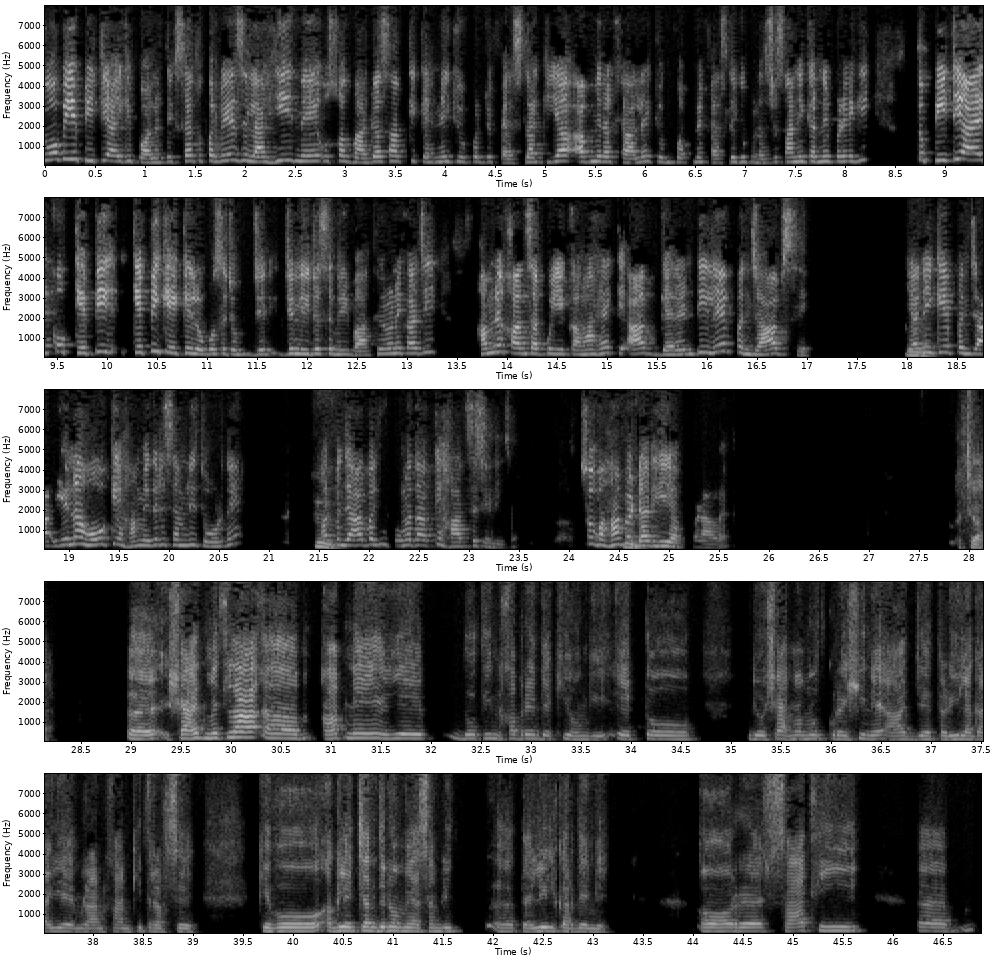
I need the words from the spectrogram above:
تو بھی یہ پی ٹی آئی کی پالیٹکس ہے۔ تو پرویز الہی نے اس وقت باجوہ صاحب کے کہنے کے اوپر جو فیصلہ کیا اب میرا خیال ہے کہ ان کو اپنے فیصلے کے اوپر نظر ثانی کرنی پڑے گی۔ تو پی ٹی آئی کو کے پی کے پی کے کے لوگوں سے جو جن لیڈر سے میری بات ہوئی انہوں نے کہا جی ہم نے خان صاحب کو یہ کہا ہے کہ آپ گارنٹی لیں پنجاب سے۔ یعنی کہ پنجاب یہ نہ ہو کہ ہم ادھر اسمبلی توڑ دیں اور پنجاب والی حکومت آپ کے ہاتھ سے چلی جائے۔ سو وہاں پہ ڈر یہ اب پڑا ہوا ہے۔ اچھا۔ شاہد مثلا آپ نے یہ دو تین خبریں دیکھی ہوں گی۔ ایک تو جو شاہ محمود قریشی نے آج تڑی لگائی ہے عمران خان کی طرف سے کہ وہ اگلے چند دنوں میں اسمبلی تحلیل کر دیں گے۔ اور ساتھ ہی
